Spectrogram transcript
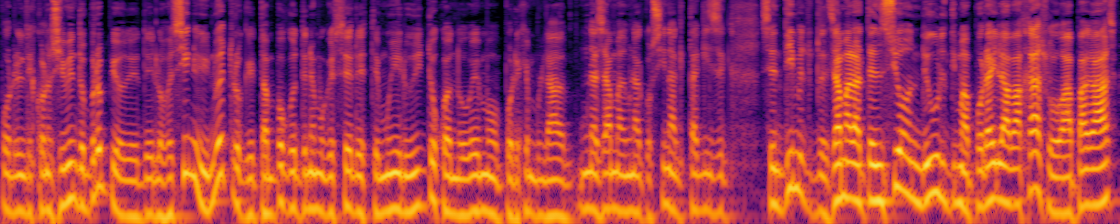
por el desconocimiento propio de, los vecinos y nuestro, que tampoco tenemos que ser este, muy eruditos cuando vemos, por ejemplo, una llama de una cocina que está a 15 centímetros, te llama la atención, de última, por ahí la bajás o apagás,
